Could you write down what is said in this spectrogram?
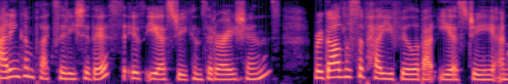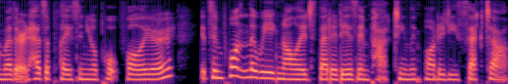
Adding complexity to this is ESG considerations. Regardless of how you feel about ESG and whether it has a place in your portfolio, it's important that we acknowledge that it is impacting the commodities sector.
